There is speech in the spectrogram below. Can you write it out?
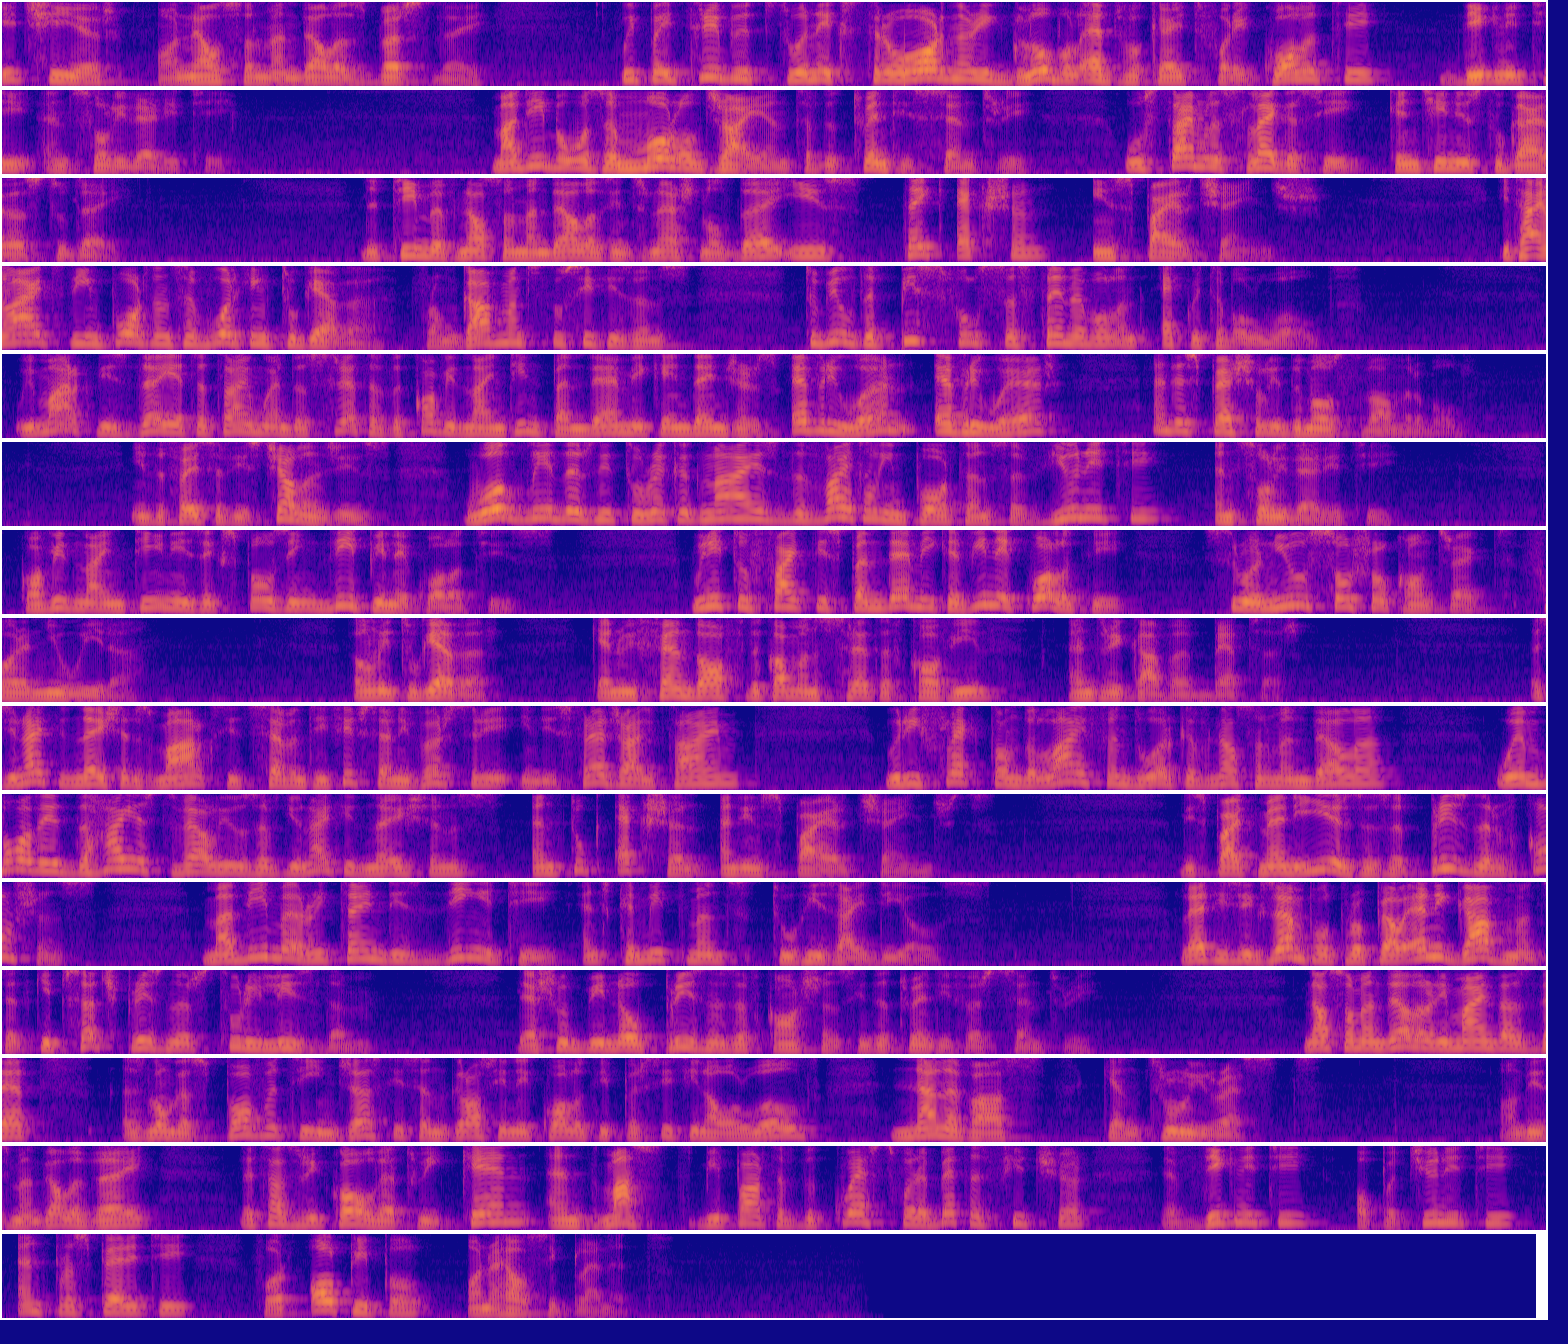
Each year, on Nelson Mandela's birthday, we pay tribute to an extraordinary global advocate for equality, dignity, and solidarity. Madiba was a moral giant of the 20th century whose timeless legacy continues to guide us today. The theme of Nelson Mandela's International Day is Take Action, Inspire Change. It highlights the importance of working together, from governments to citizens, to build a peaceful, sustainable, and equitable world. We mark this day at a time when the threat of the COVID 19 pandemic endangers everyone, everywhere, and especially the most vulnerable. In the face of these challenges, world leaders need to recognize the vital importance of unity and solidarity. COVID 19 is exposing deep inequalities. We need to fight this pandemic of inequality through a new social contract for a new era. Only together can we fend off the common threat of COVID and recover better. As the United Nations marks its 75th anniversary in this fragile time, we reflect on the life and work of Nelson Mandela, who embodied the highest values of the United Nations and took action and inspired change. Despite many years as a prisoner of conscience, Madiba retained his dignity and commitment to his ideals. Let his example propel any government that keeps such prisoners to release them. There should be no prisoners of conscience in the 21st century. Nelson Mandela reminds us that as long as poverty, injustice, and gross inequality persist in our world, none of us can truly rest. On this Mandela Day, let us recall that we can and must be part of the quest for a better future of dignity, opportunity, and prosperity for all people on a healthy planet.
